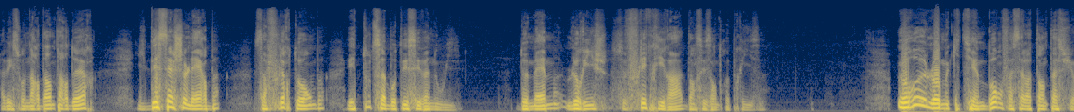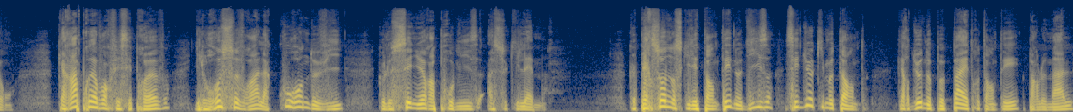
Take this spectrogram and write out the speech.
avec son ardente ardeur, il dessèche l'herbe, sa fleur tombe et toute sa beauté s'évanouit. De même, le riche se flétrira dans ses entreprises. Heureux l'homme qui tient bon face à la tentation, car après avoir fait ses preuves, il recevra la couronne de vie que le Seigneur a promise à ceux qui l'aiment. Que personne, lorsqu'il est tenté, ne dise ⁇ C'est Dieu qui me tente ⁇ car Dieu ne peut pas être tenté par le mal,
